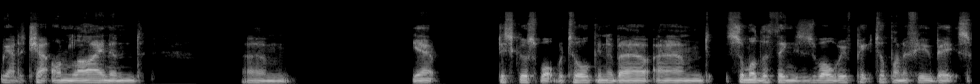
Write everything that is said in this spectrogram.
we had a chat online and um, yeah, discuss what we're talking about and some other things as well. We've picked up on a few bits.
